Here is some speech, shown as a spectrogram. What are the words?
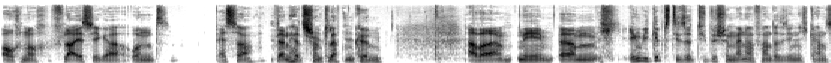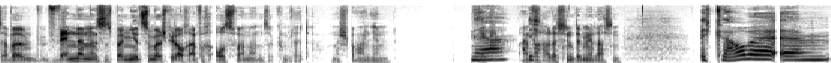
auch noch fleißiger und besser, dann hätte es schon klappen können. Aber nee, ähm, ich, irgendwie gibt's diese typische Männerfantasie nicht ganz. Aber wenn, dann ist es bei mir zum Beispiel auch einfach auswandern, so komplett nach Spanien. Ja, Einfach ich, alles hinter mir lassen. ich glaube, ähm,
